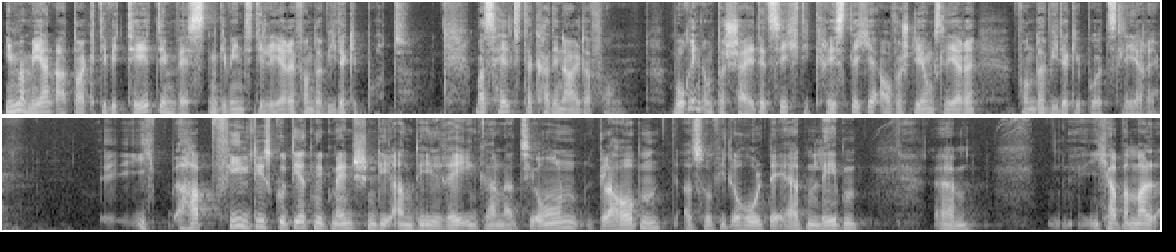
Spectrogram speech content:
Immer mehr an Attraktivität im Westen gewinnt die Lehre von der Wiedergeburt. Was hält der Kardinal davon? Worin unterscheidet sich die christliche Auferstehungslehre von der Wiedergeburtslehre? Ich habe viel diskutiert mit Menschen, die an die Reinkarnation glauben, also wiederholte Erdenleben. Ähm, ich habe einmal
